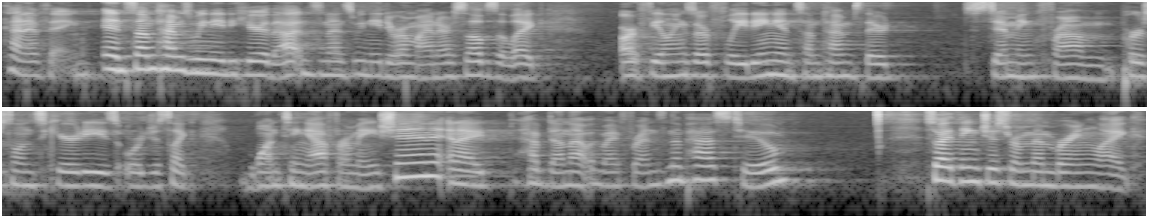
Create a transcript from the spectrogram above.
kind of thing. And sometimes we need to hear that, and sometimes we need to remind ourselves that like our feelings are fleeting and sometimes they're stemming from personal insecurities or just like wanting affirmation. And I have done that with my friends in the past too. So I think just remembering like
